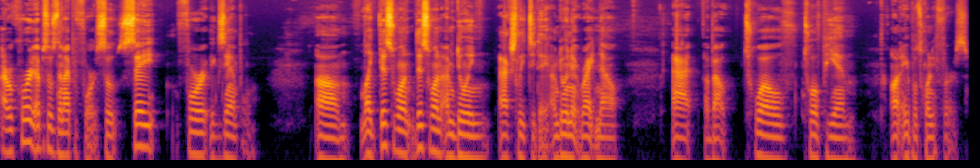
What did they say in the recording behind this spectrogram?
I record episodes the night before. So, say for example, um, like this one, this one I'm doing actually today. I'm doing it right now at about 12 12 p.m. on April 21st.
